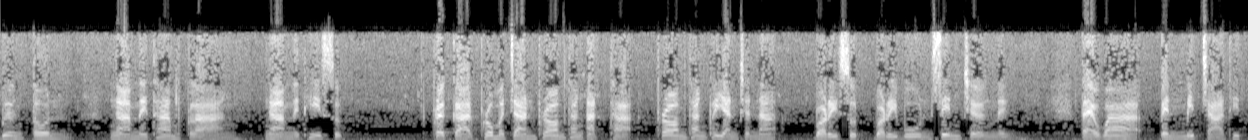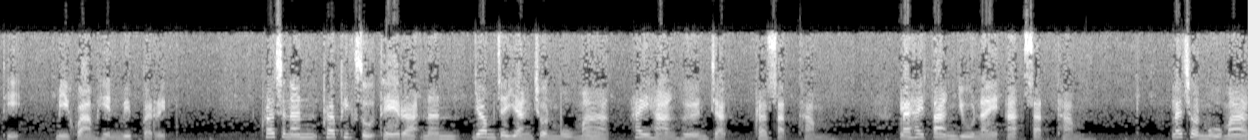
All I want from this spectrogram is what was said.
เบื้องต้น งามในท่ามกลาง งามในที่สุด ประกาศพรหมจรรย์พร้อมทั้งอัฏฐะพร้อมทั้งพยัญชนะ บริสุทธิ์บริบูรณ์สิ้นเชิงหนึ่ง แต่ว่าเป็นมิจฉาทิฏฐิมีความเห็นวิปริต ราะฉะนั้นพระภิกษุเถระนั้นย่อมจะยังชนหมู่มากให้ห่างเหินจากพระสัตธรรม และให้ตั้งอยู่ในอสัตธรรม และชนหมู่มาก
